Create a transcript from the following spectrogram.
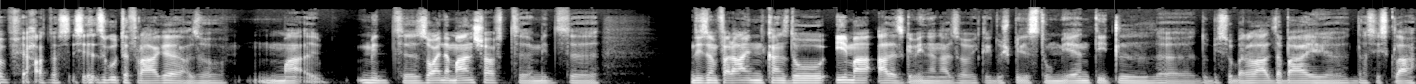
ja, das ist eine gute Frage. Also mit äh, so einer Mannschaft, äh, mit diesem Verein kannst du immer alles gewinnen. Also wirklich, du spielst um jeden Titel, du bist überall dabei, das ist klar.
